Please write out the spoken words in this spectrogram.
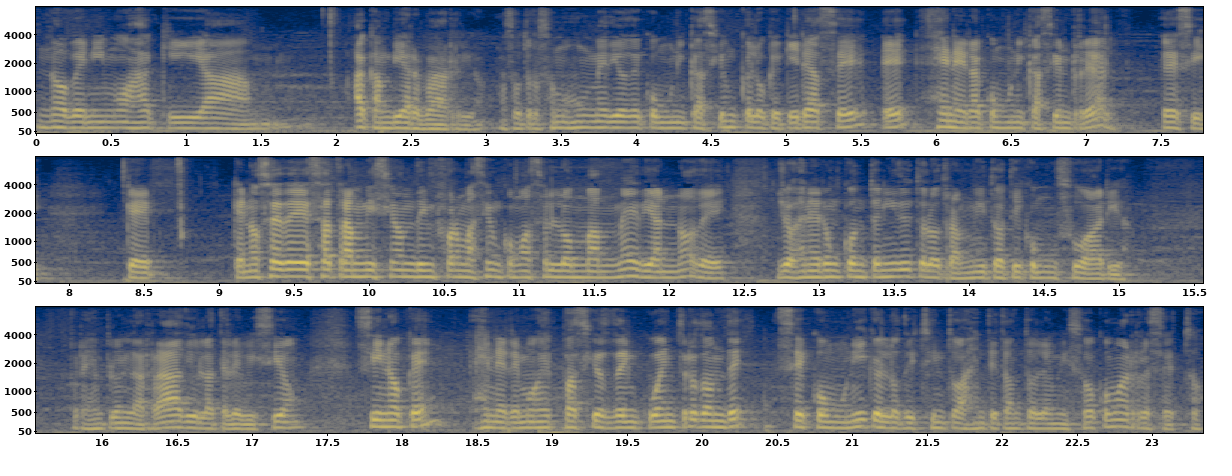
no venimos aquí a, cambiar barrio. Nosotros somos un medio de comunicación que lo que quiere hacer es generar comunicación real. Es decir, que, que no se dé esa transmisión de información como hacen los más medias, ¿no? De yo genero un contenido y te lo transmito a ti como usuario por ejemplo en la radio, en la televisión, sino que generemos espacios de encuentro donde se comuniquen los distintos agentes, tanto el emisor como el receptor.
